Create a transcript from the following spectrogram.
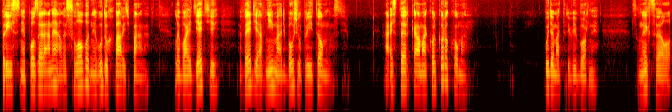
prísne pozerané, ale slobodne budú chváliť pána. Lebo aj deti vedia vnímať Božiu prítomnosť. A Esterka má koľko rokov má? Bude mať tri, výborne. Som nechcel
